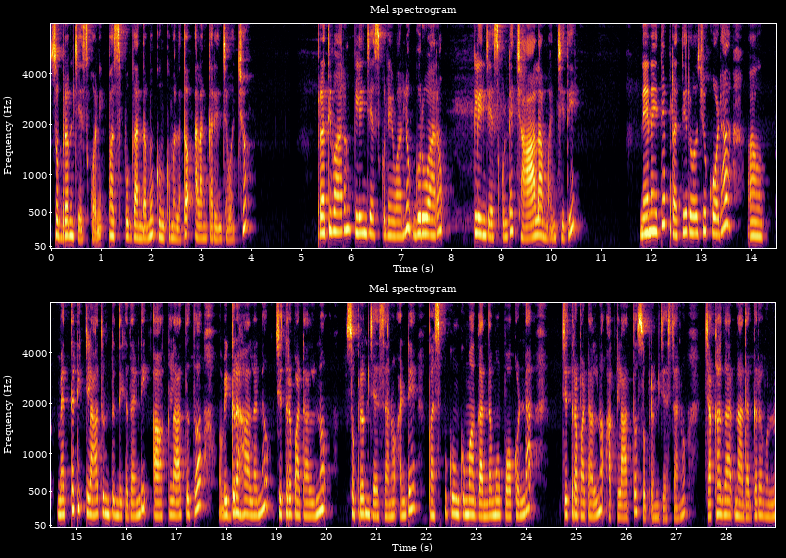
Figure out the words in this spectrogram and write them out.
శుభ్రం చేసుకొని పసుపు గంధము కుంకుమలతో అలంకరించవచ్చు. ప్రతివారం క్లీన్ చేసుకునే వాళ్ళు గురువారం క్లీన్ చేసుకుంటే చాలా మంచిది. నేనైతే ప్రతిరోజు కూడా మెత్తటి క్లాత్ ఉంటుంది కదండి ఆ క్లాత్తో విగ్రహాలను చిత్రపటాలను శుభ్రం చేశాను. అంటే పసుపు కుంకుమ గంధము పోకుండా చిత్రపటాలను ఆ క్లాత్తో శుభ్రం చేస్తాను. చక్కగా నా దగ్గర ఉన్న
